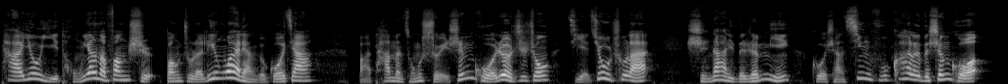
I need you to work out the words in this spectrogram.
他又以同样的方式帮助了另外两个国家，把他们从水深火热之中解救出来，使那里的人民过上幸福快乐的生活。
